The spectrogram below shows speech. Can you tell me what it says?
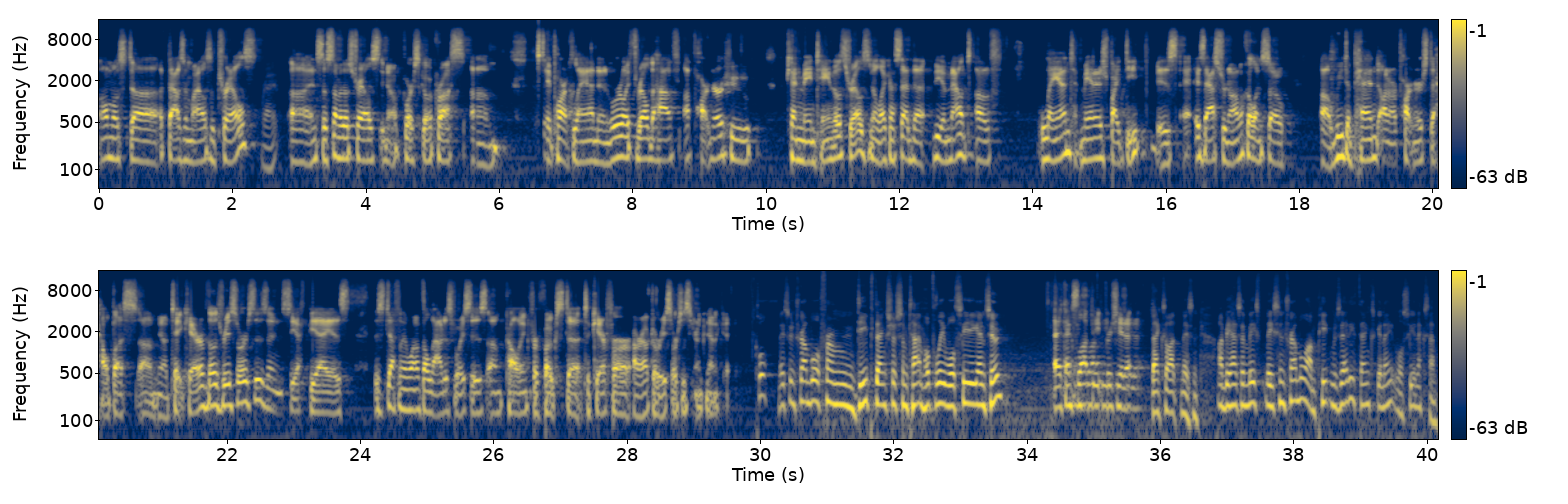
almost uh, a thousand miles of trails, right? Uh, and so some of those trails, you know, of course, go across um, state park land, and we're really thrilled to have a partner who can maintain those trails. You know, like I said, that the amount of land managed by DEEP is is astronomical, and so uh, we depend on our partners to help us, um, you know, take care of those resources. And CFPA is is definitely one of the loudest voices um, calling for folks to to care for our, our, outdoor resources here in Connecticut. Cool, Mason Trumble from DEEP. Thanks for some time. Hopefully, we'll see you again soon. Hey, thanks, thanks a lot, Pete. Appreciate, Appreciate it. it. Thanks a lot, Mason. On behalf of Mason Trumble, I'm Pete Mezzetti. Thanks. Good night, and we'll see you next time.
